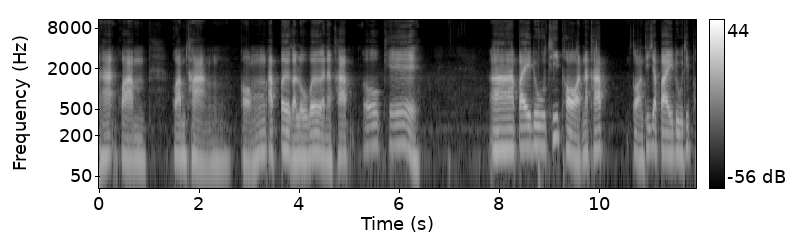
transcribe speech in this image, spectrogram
นะฮะ ความ ความถ่างของ upper กับ lower นะครับ โอเคอ่าไปดูที่พอร์ตนะครับ ก่อนที่จะไปดูที่พ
